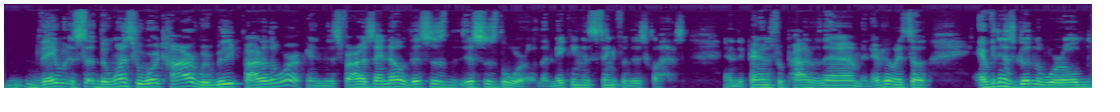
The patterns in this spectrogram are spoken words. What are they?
they were the ones who worked hard were really proud of the work. And as far as I know, this is this is the world. I'm making this thing for this class, and the parents were proud of them, and everyone. So everything's good in the world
